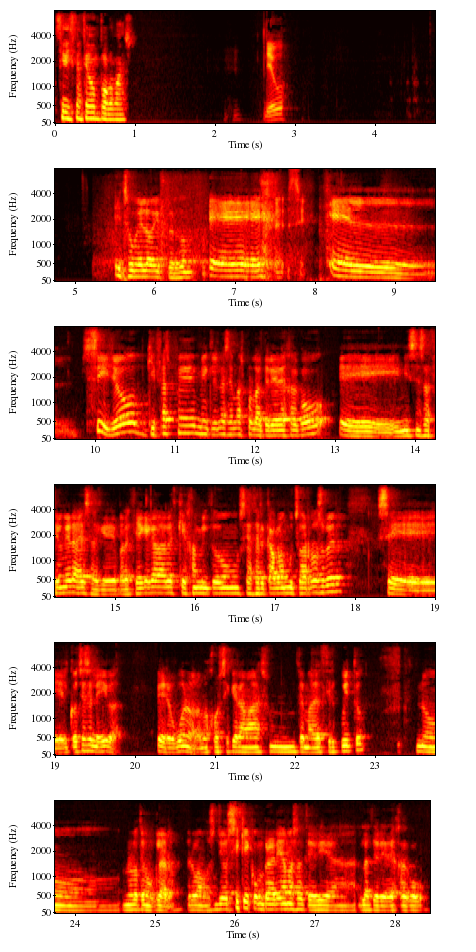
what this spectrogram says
se distanciaba un poco más. Diego. He hecho un Eloy, perdón. Eh, Eh, sí. el... Sí, yo quizás me, me inclinase más por la teoría de Jacobo eh, y mi sensación era esa, que parecía que cada vez que Hamilton se acercaba mucho a Rosberg, se, el coche se le iba. Pero bueno, a lo mejor sí que era más un tema del circuito. No, no lo tengo claro. Pero vamos, yo sí que compraría más la teoría, la teoría de Jacobo.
